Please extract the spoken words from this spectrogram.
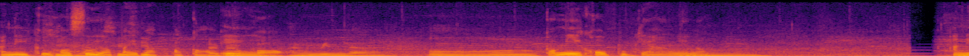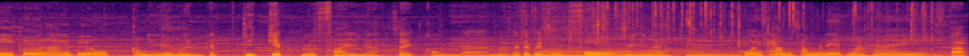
อันนี้คือเขาซื้อเอาไปแบบประกอบไปเอปง ระกอบให้มันวิ่งได้ อ๋อ ก็มีครบทุกอย่างเลยเนาะอืมอันนี้คืออะไรพี่โอ๊บกอัล่นองนี้ก็เหมือนกับที่เก็บรถไฟนะใส่กล่องได้มันก็จะเป็นเหมือนโฟมอย่างนี้นะเออโอ้ยทำสำเร็จมาให้ ตัด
